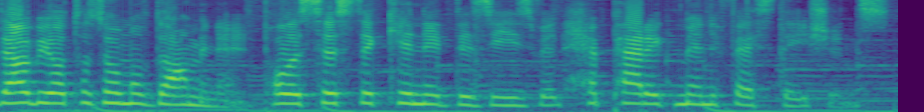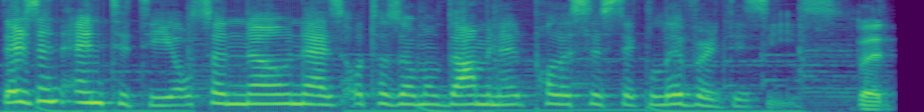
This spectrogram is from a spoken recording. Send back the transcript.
That would be autosomal dominant, polycystic kidney disease with hepatic manifestations. There's an entity also known as autosomal dominant polycystic liver disease. But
